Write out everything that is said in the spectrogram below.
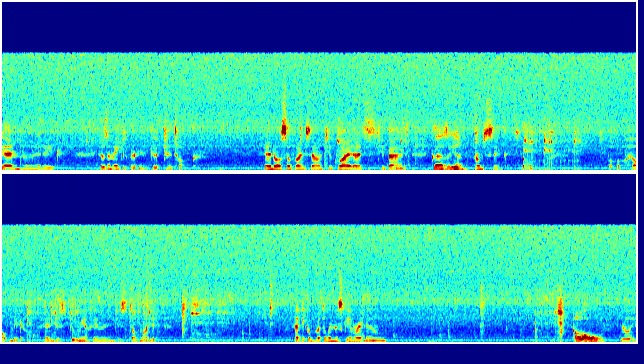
again, a headache doesn't make it very good to talk. And also, if I sound too quiet, that's too bad. Because, again, I'm sick, so oh, help me out. And just do me a favor and just don't mind it. I think I'm about to win this game right now. Oh, really?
